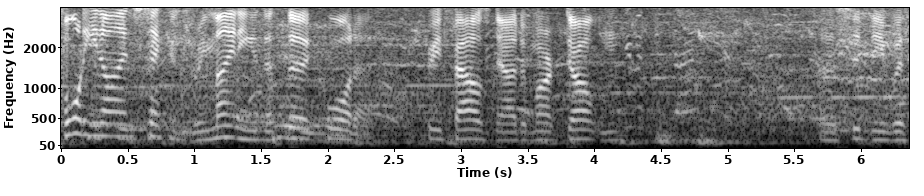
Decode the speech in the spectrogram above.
49 seconds remaining in the third quarter three fouls now to Mark Dalton. So Sydney with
